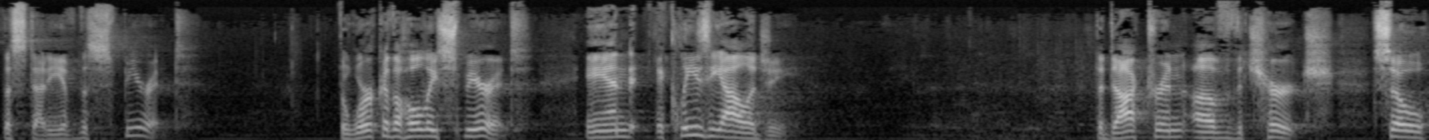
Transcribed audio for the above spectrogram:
the study of the Spirit, the work of the Holy Spirit, and ecclesiology, the doctrine of the church. So,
